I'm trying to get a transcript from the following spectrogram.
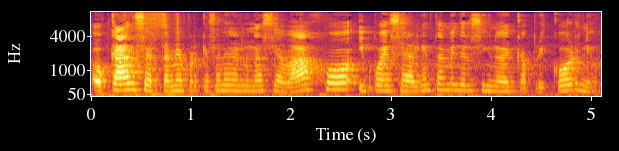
O cáncer también, porque sale la luna hacia abajo y puede ser alguien también del signo de Capricornio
